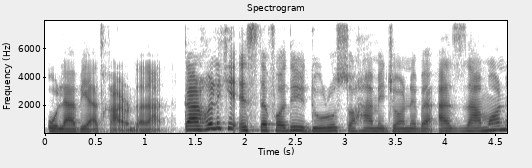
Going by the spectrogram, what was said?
اولویت قرار دادن. در حالی که استفاده درست و همه جانبه از زمان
